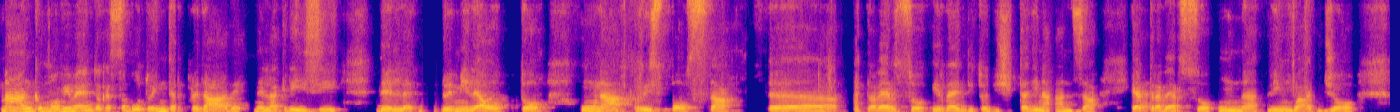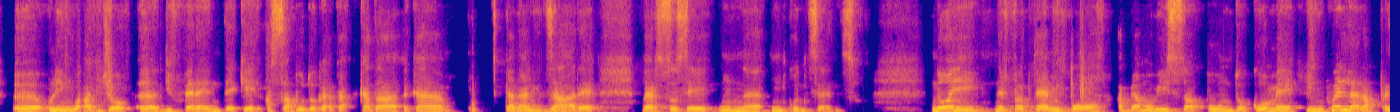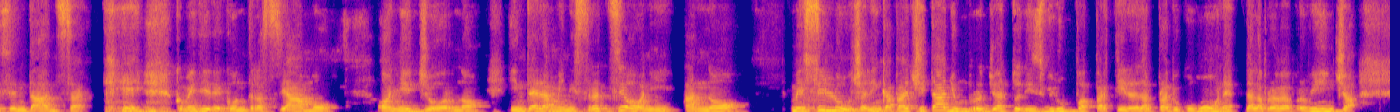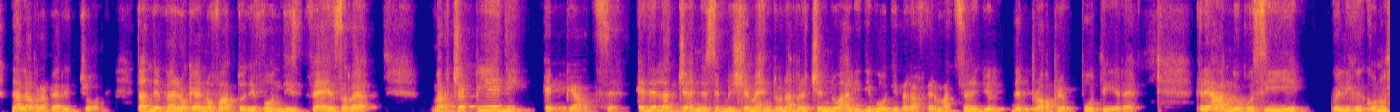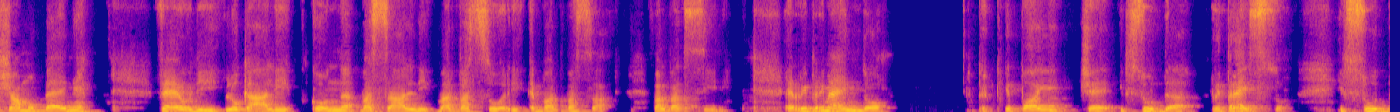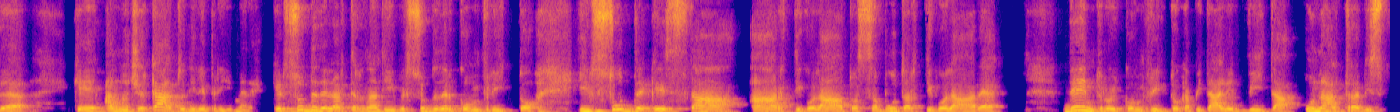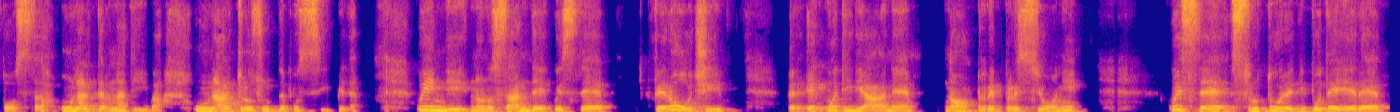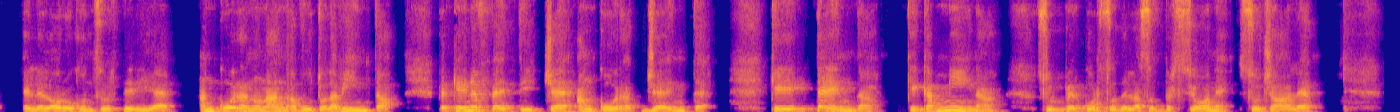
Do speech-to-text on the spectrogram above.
ma anche un movimento che ha saputo interpretare nella crisi del 2008 una risposta eh, attraverso il reddito di cittadinanza e attraverso un linguaggio, eh, un linguaggio eh, differente che ha saputo cata, cata, ca, canalizzare verso sé un, un consenso. Noi nel frattempo abbiamo visto appunto come in quella rappresentanza che, come dire, contrastiamo ogni giorno, intere amministrazioni hanno messo in luce l'incapacità di un progetto di sviluppo a partire dal proprio comune, dalla propria provincia, dalla propria regione. Tant'è vero che hanno fatto dei fondi FESR marciapiedi e piazze ed è la gente semplicemente una percentuale di voti per l'affermazione del proprio potere, creando così quelli che conosciamo bene, feudi locali con vassalli, valvassori e valvassini. E reprimendo, perché poi c'è il sud represso, il sud che hanno cercato di reprimere, che il sud dell'alternativa, il sud del conflitto, il sud che sta ha articolato, ha saputo articolare dentro il conflitto capitale vita un'altra risposta, un'alternativa, un altro sud possibile. Quindi nonostante queste feroci eh, e quotidiane no, repressioni, queste strutture di potere e le loro consorterie ancora non hanno avuto la vinta, perché in effetti c'è ancora gente che tenda, che cammina sul percorso della sovversione sociale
